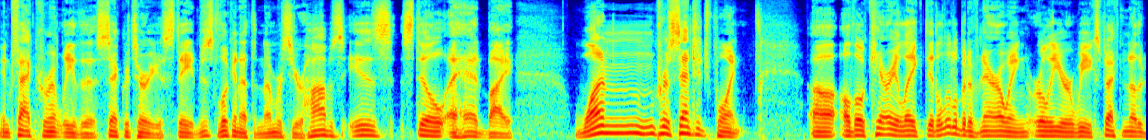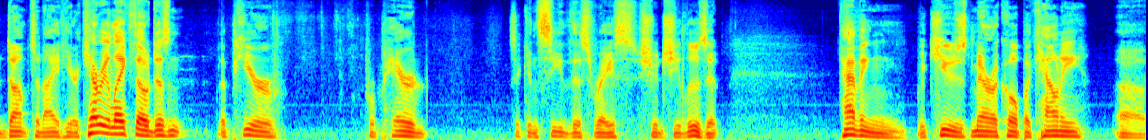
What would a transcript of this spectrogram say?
in fact currently the Secretary of State. Just looking at the numbers here. Hobbs is still ahead by one percentage point. Uh, although Kari Lake did a little bit of narrowing earlier, we expect another dump tonight here. Kari Lake, though, doesn't appear prepared to concede this race should she lose it having accused Maricopa County uh,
